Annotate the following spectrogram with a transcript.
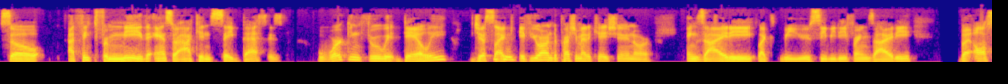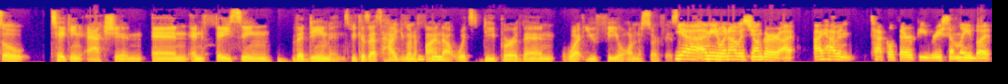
So i think for me the answer i can say best is working through it daily. Just like Mhm. if you're on depression medication or anxiety like we use cbd for anxiety but also taking action and and facing the demons because that's how you're going to find out what's deeper than what you feel on the surface Yeah, I mean, when I was younger, I, I haven't tackled therapy recently, but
